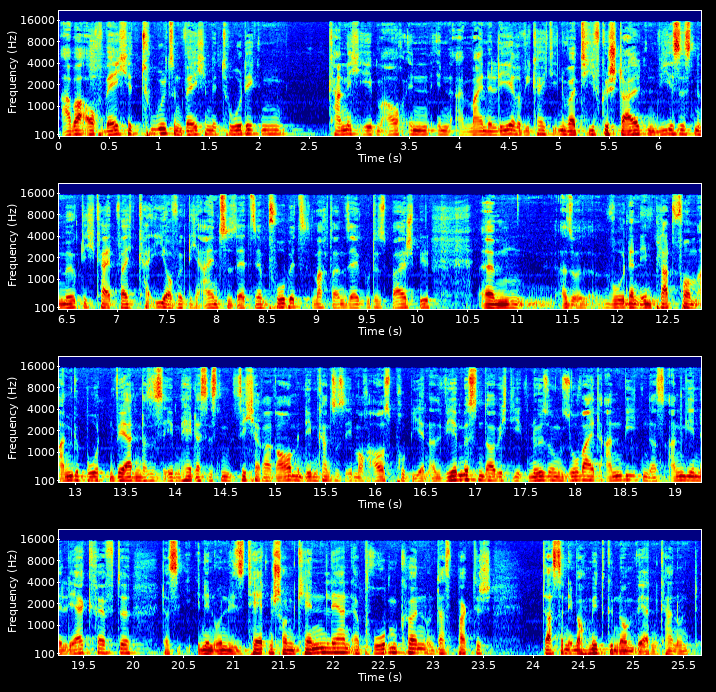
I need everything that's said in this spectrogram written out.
aber auch welche Tools und welche Methodiken kann ich eben auch in, in meine Lehre, wie kann ich die innovativ gestalten, wie ist es eine Möglichkeit, vielleicht KI auch wirklich einzusetzen. Der Probitz macht da ein sehr gutes Beispiel, ähm, also wo dann eben Plattformen angeboten werden, dass es eben, hey, das ist ein sicherer Raum, in dem kannst du es eben auch ausprobieren. Also wir müssen, glaube ich, die Lösung so weit anbieten, dass angehende Lehrkräfte das in den Universitäten schon kennenlernen, erproben können und das praktisch, das dann eben auch mitgenommen werden kann. Und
